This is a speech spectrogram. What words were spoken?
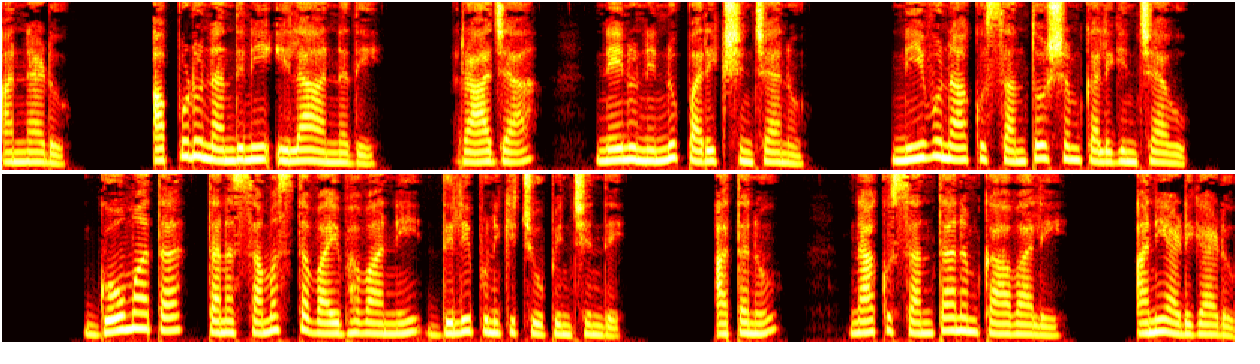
అన్నాడు. అప్పుడు నందిని ఇలా అన్నది రాజా నేను నిన్ను పరీక్షించాను. నీవు నాకు సంతోషం కలిగించావు. గోమాత తన సమస్త వైభవాన్ని దిలీపునికి చూపించింది. అతను నాకు సంతానం కావాలి అని అడిగాడు.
